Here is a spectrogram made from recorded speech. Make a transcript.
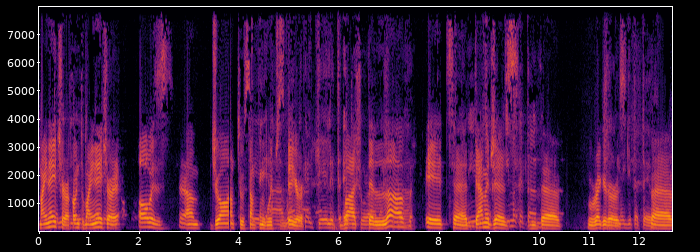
my nature. According to my nature, I always um, drawn to something which is bigger. But the love, it uh, damages the regulars. Uh,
